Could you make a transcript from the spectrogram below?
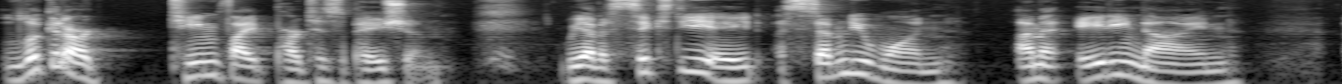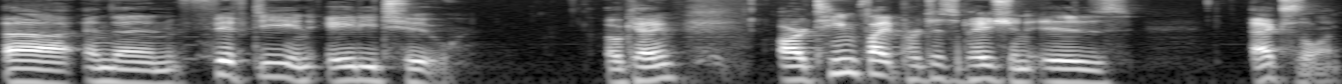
look at our team fight participation. We have a 68, a 71, I'm at 89, uh, and then 50 and 82. Okay? Our team fight participation is excellent.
